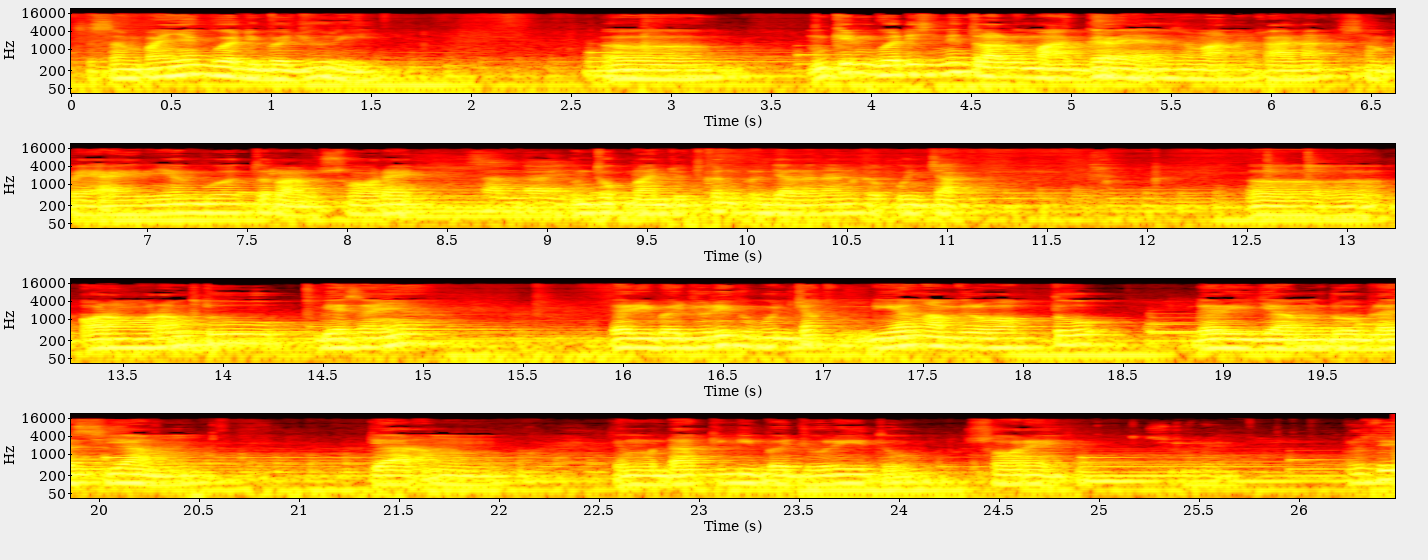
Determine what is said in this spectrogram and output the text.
sesampainya gue di bajuri eh, mungkin gue di sini terlalu mager ya sama anak-anak sampai akhirnya gue terlalu sore santai untuk melanjutkan perjalanan ke puncak. Eh, Orang-orang tuh biasanya dari Bajuri ke puncak dia ngambil waktu dari jam 12 siang. Jarang yang mendaki di Bajuri itu sore. Berarti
